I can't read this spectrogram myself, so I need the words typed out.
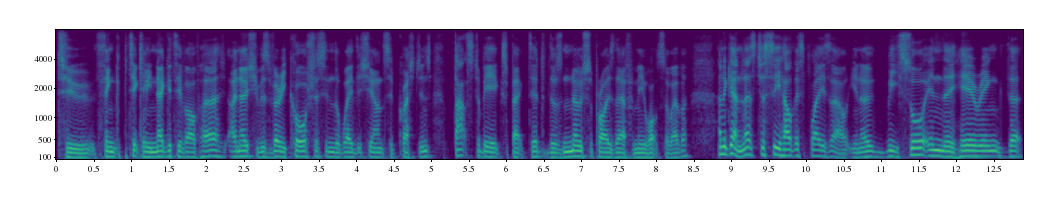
to think particularly negative of her. I know she was very cautious in the way that she answered questions. That's to be expected. There's no surprise there for me whatsoever. And again, let's just see how this plays out. You know, we saw in the hearing that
